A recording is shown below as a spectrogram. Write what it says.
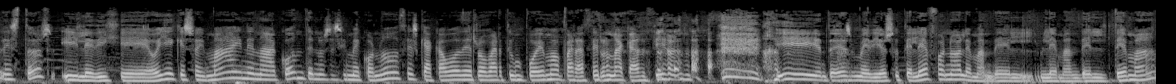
de estos, y le dije, oye, que soy Mai, nena Conte, no sé si me conoces, que acabo de robarte un poema para hacer una canción. y entonces me dio su teléfono, le mandé el, le mandé el tema,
